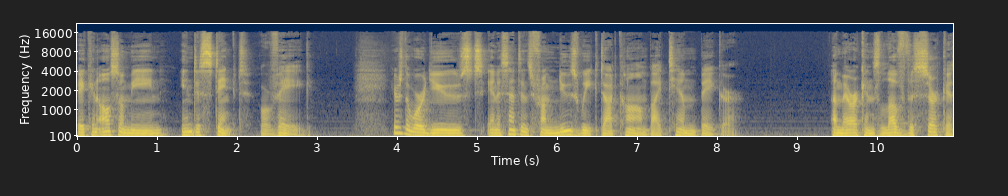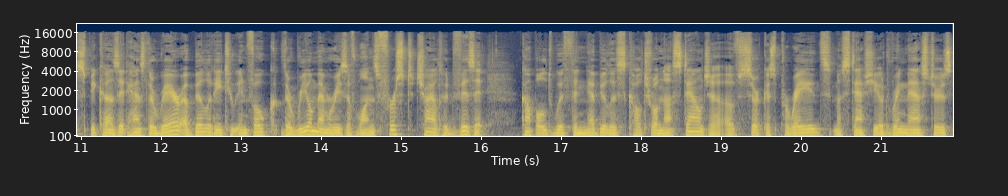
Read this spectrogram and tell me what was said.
It can also mean indistinct or vague. Here's the word used in a sentence from Newsweek.com by Tim Baker. Americans love the circus because it has the rare ability to invoke the real memories of one's first childhood visit, coupled with the nebulous cultural nostalgia of circus parades, mustachioed ringmasters,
